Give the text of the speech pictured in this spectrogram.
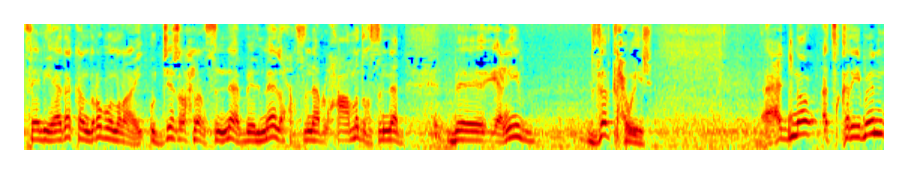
فلهذا كنضرب ونراعي والدجاج راه غسلناه بالمالح غسلناه بالحامض غسلناه ب... يعني بزاف الحوايج. عندنا تقريبا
